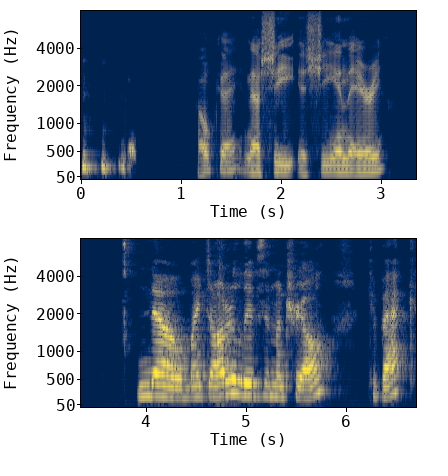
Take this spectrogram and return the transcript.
okay. Now she is she in the area? No, my daughter lives in Montreal, Quebec.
